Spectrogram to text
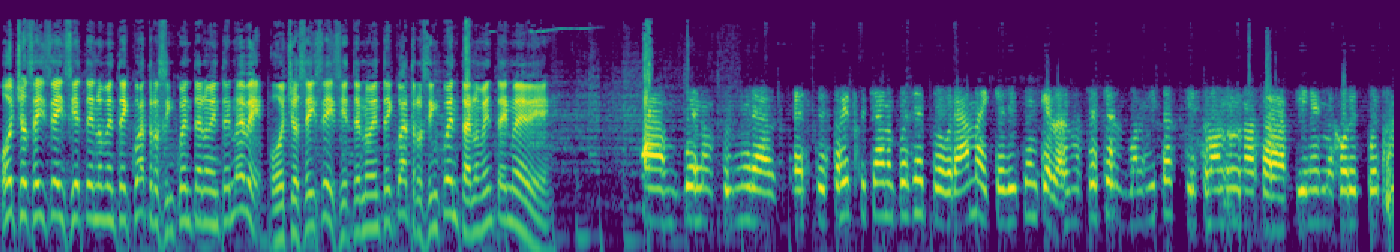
866-794-5099. 866-794-5099. Ah, bueno, pues mira, este, estoy escuchando pues el programa y que dicen que las muchachas bonitas que son, o sea, tienen mejores puestos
